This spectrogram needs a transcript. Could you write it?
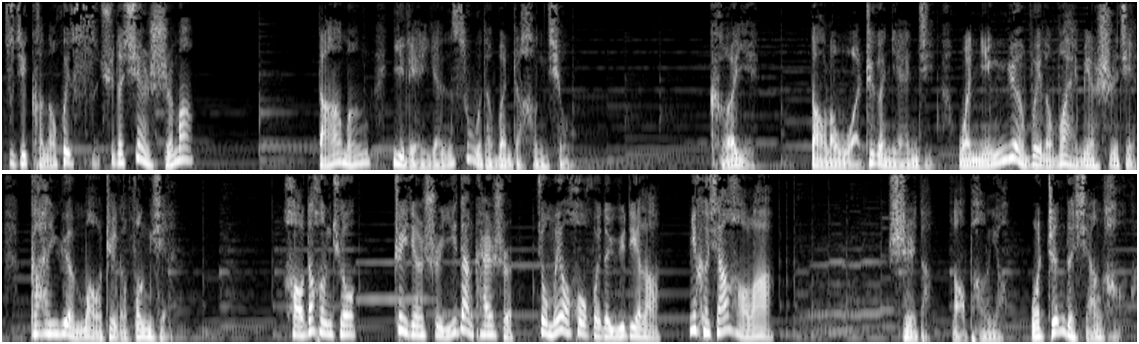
自己可能会死去的现实吗？达蒙一脸严肃的问着哼秋：“可以，到了我这个年纪，我宁愿为了外面世界，甘愿冒这个风险。”好的，哼秋，这件事一旦开始，就没有后悔的余地了。你可想好了？是的，老朋友，我真的想好了。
